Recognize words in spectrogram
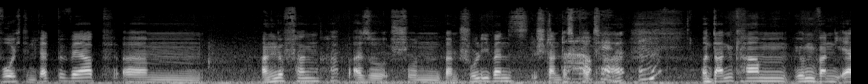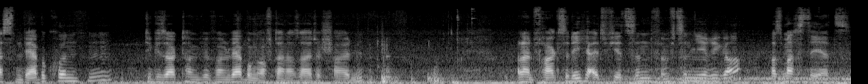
wo ich den Wettbewerb ähm, angefangen habe. Also schon beim Schulevent stand das Ah, okay. Portal. Mhm. Und dann kamen irgendwann die ersten Werbekunden, die gesagt haben, wir wollen Werbung auf deiner Seite schalten. Und dann fragst du dich als 14-, 15-Jähriger, was machst du jetzt?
